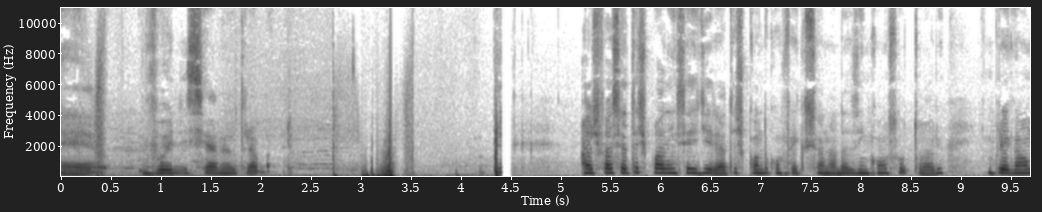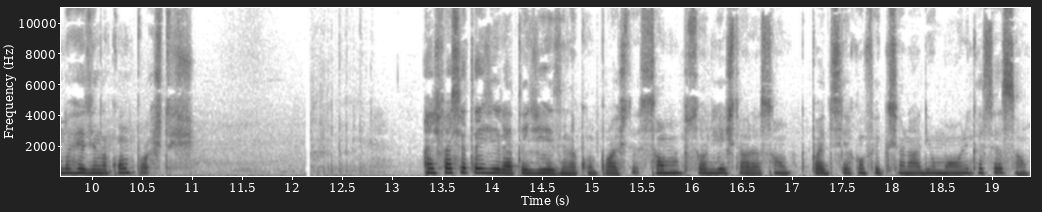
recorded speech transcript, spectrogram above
É, vou iniciar meu trabalho. As facetas podem ser diretas quando confeccionadas em consultório, empregando resina compostas. As facetas diretas de resina composta são uma opção de restauração que pode ser confeccionada em uma única sessão,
